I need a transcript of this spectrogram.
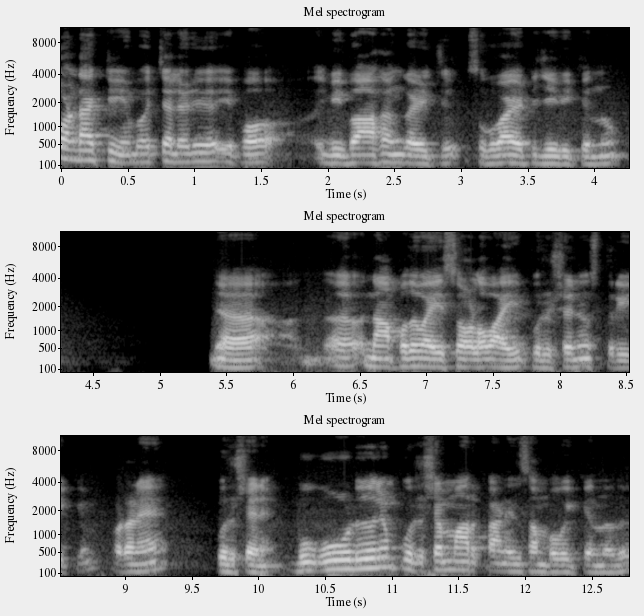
കോണ്ടാക്ട് ചെയ്യുമ്പോൾ ചിലർ ഇപ്പോൾ വിവാഹം കഴിച്ചു സുഖമായിട്ട് ജീവിക്കുന്നു. നാൽപ്പത് വയസ്സോളമായി പുരുഷനും സ്ത്രീക്കും ഉടനെ പുരുഷന്. കൂടുതലും പുരുഷന്മാർക്കാണ് ഇത് സംഭവിക്കുന്നത്.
